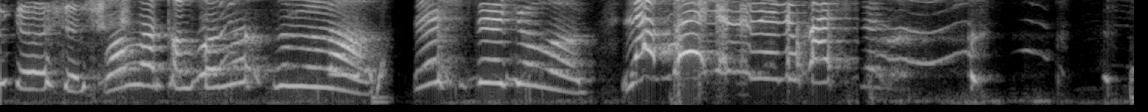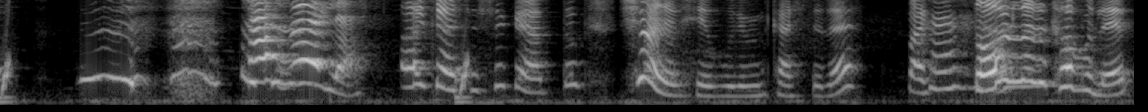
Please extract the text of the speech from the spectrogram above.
Arkadaşlar şaka. Valla kafanı ısırırım. Değiştir çabuk. Lan böyle mi benim kaşlarım? Ben böyle. Arkadaşlar şaka yaptım. Şöyle bir şey bulayım kaşları. Bak Hı hı. doğruları kabul et.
